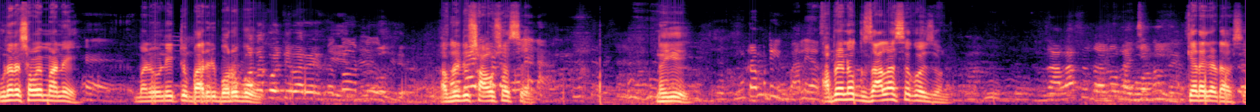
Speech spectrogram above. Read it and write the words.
ওনারা সবাই মানে? মানে উনি একটু বাড়ির বড় বউ। আপনার একটু সাহস আছে? নাকি? আপনার জাল আছে কয়জন? কেডা কেডা আছে?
